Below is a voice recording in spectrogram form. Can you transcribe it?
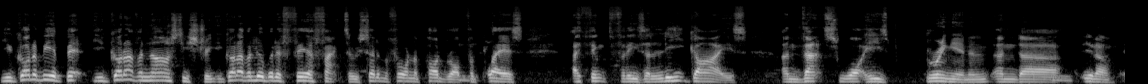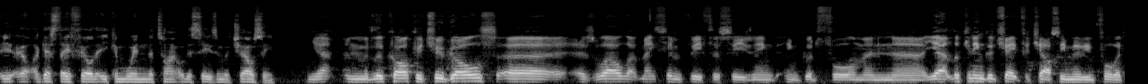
you got to be a bit. You got to have a nasty streak. You got to have a little bit of fear factor. We said it before on the pod, Rob, for hmm. players. I think for these elite guys, and that's what he's bringing. And and uh, you know, I guess they feel that he can win the title this season with Chelsea. Yeah, and with Lukaku, two goals uh, as well. That makes him be for the season in, in good form. And uh, yeah, looking in good shape for Chelsea moving forward.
